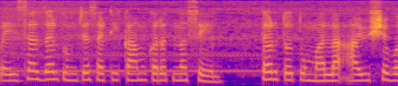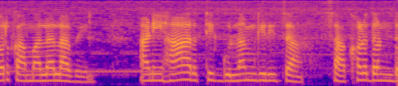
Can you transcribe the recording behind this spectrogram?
पैसा जर तुमच्यासाठी काम करत नसेल तर तो तुम्हाला आयुष्यभर कामाला लावेल. आणि हा आर्थिक गुलामगिरीचा साखळदंड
